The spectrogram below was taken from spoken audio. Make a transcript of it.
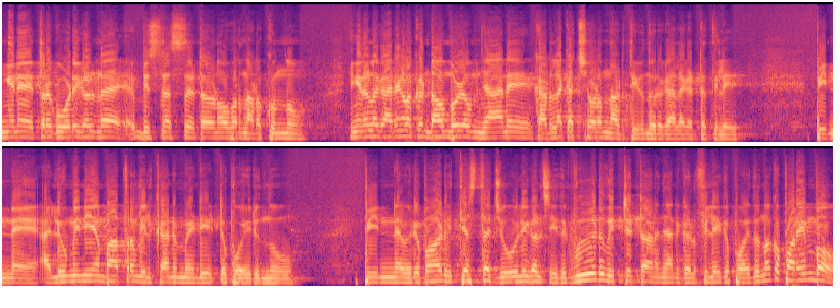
ഇങ്ങനെ എത്ര കോടികളുടെ ബിസിനസ് ടേൺ ഓവർ നടക്കുന്നു. ഇങ്ങനെയുള്ള കാര്യങ്ങളൊക്കെ ഉണ്ടാകുമ്പോഴും ഞാൻ കടലക്കച്ചവടം നടത്തിയിരുന്ന ഒരു കാലഘട്ടത്തിൽ പിന്നെ അലൂമിനിയം പാത്രം വിൽക്കാനും വേണ്ടിയിട്ട് പോയിരുന്നു. പിന്നെ ഒരുപാട് വ്യത്യസ്ത ജോലികൾ ചെയ്തു. വീട് വിറ്റിട്ടാണ് ഞാൻ ഗൾഫിലേക്ക് പോയത് എന്നൊക്കെ പറയുമ്പോൾ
